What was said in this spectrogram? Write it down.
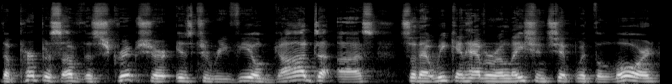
The purpose of the scripture is to reveal God to us so that we can have a relationship with the Lord,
